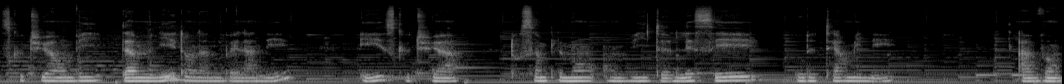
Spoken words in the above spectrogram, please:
ce que tu as envie d'amener dans la nouvelle année et ce que tu as tout simplement envie de laisser ou de terminer avant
